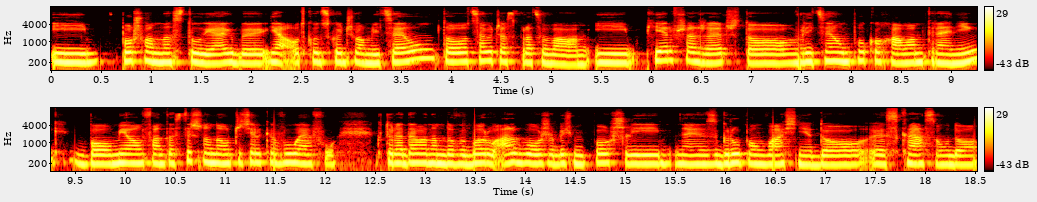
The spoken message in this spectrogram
I poszłam na studia, jakby ja odkąd skończyłam liceum, to cały czas pracowałam. I pierwsza rzecz to w liceum pokochałam trening, bo miałam fantastyczną nauczycielkę WF-u, która dała nam do wyboru albo żebyśmy poszli e, z grupą właśnie do, e, z klasą do,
